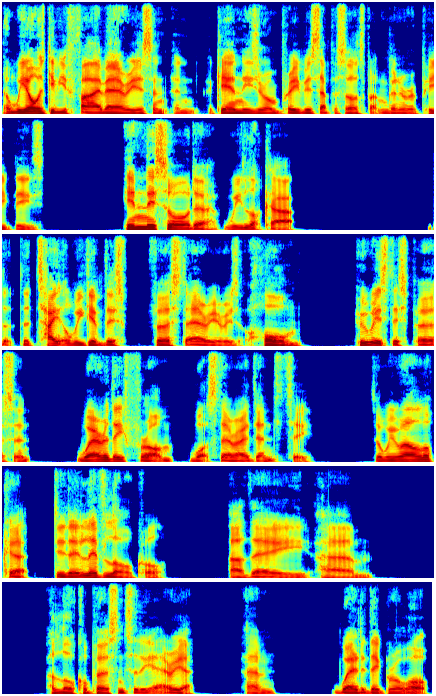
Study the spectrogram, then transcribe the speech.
And we always give you five areas. And, and again, these are on previous episodes, but I'm going to repeat these. In this order, we look at the, the title we give this first area is home. Who is this person? Where are they from? What's their identity? So we to look at do they live local? Are they um, a local person to the area? and where did they grow up?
